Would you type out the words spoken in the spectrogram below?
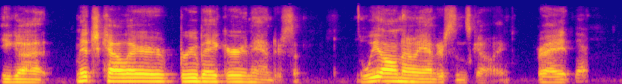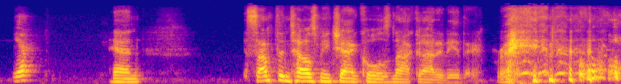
you got Mitch Keller, Brubaker, and Anderson. We all know Anderson's going, right? Yep. Yep. And something tells me Chad Kuhl's not got it either, right?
